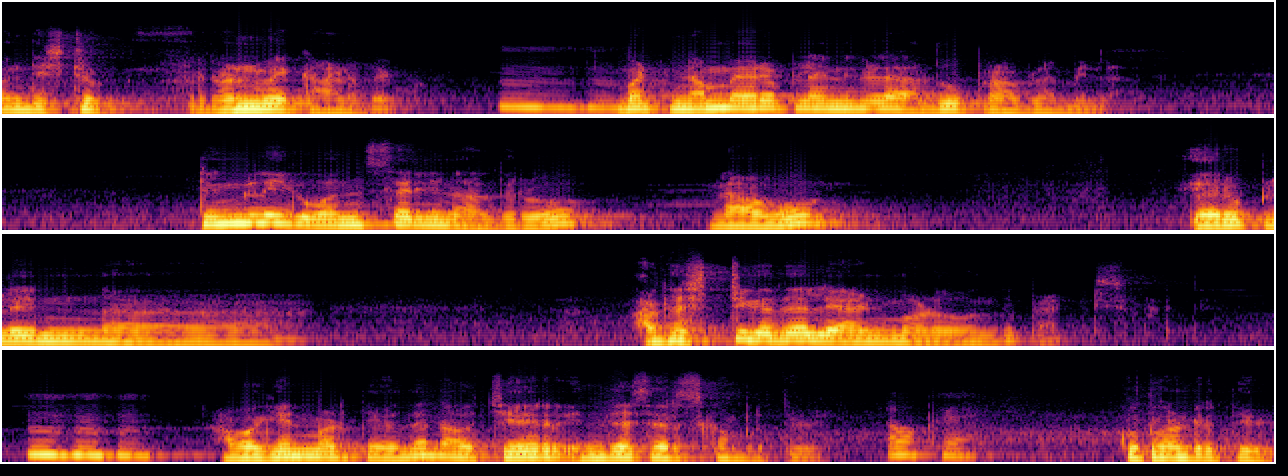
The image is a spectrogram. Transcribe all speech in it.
ಒಂದಿಷ್ಟು ರನ್ವೇ ಕಾಣಬೇಕು. ಬಟ್ ನಮ್ಮ ಏರೋಪ್ಲೇನ್ಗಳ ಅದು ಪ್ರಾಬ್ಲಮ್ ಇಲ್ಲ. ತಿಂಗಳಿಗೆ ಒಂದು ಸರಿನಾದರೂ ನಾವು ಏರೋಪ್ಲೇನ್ ಅದಷ್ಟಿಗದೆ ಲ್ಯಾಂಡ್ ಮಾಡೋ ಒಂದು ಪ್ರಾಕ್ಟೀಸ್ ಮಾಡ್ತೀವಿ. ಅವಾಗ ಏನು ಮಾಡ್ತೀವಿ ಅಂದರೆ ನಾವು ಚೇರ್ ಹಿಂದೆ ಸರಿಸ್ಕೊಂಡ್ಬಿಡ್ತೀವಿ. ಓಕೆ ಕೂತ್ಕೊಂಡಿರ್ತೀವಿ.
